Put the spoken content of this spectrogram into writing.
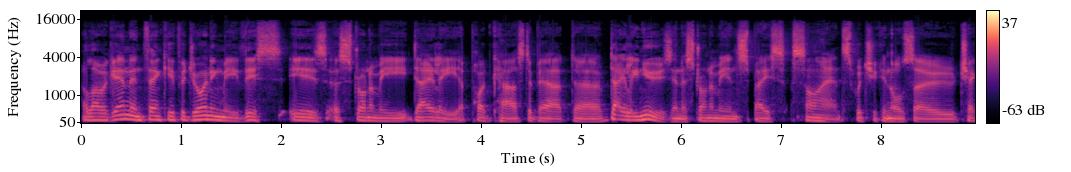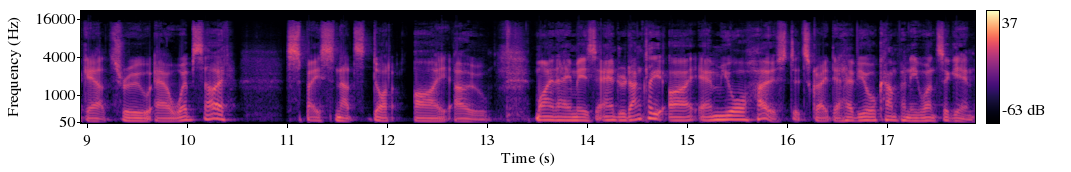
Hello again, and thank you for joining me. This is Astronomy Daily, a podcast about uh, daily news in astronomy and space science, which you can also check out through our website, spacenuts.io. My name is Andrew Dunkley. I am your host. It's great to have your company once again.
